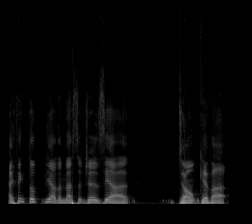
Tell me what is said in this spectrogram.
I think the yeah the message is yeah, don't give up.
